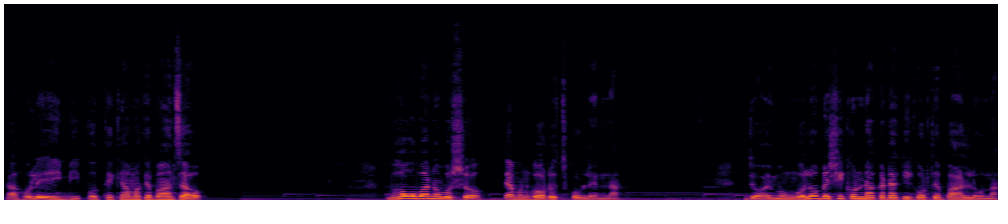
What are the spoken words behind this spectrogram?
তাহলে এই বিপদ থেকে আমাকে বাঁচাও। ভগবান অবশ্য তেমন গরজ করলেন না। জয়মঙ্গলও বেশিক্ষণ ডাকাডাকি করতে পারল না।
